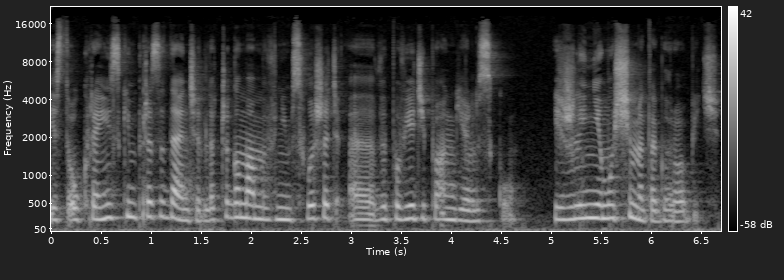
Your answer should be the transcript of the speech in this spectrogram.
Jest o ukraińskim prezydencie. Dlaczego mamy w nim słyszeć e, wypowiedzi po angielsku, jeżeli nie musimy tego robić?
